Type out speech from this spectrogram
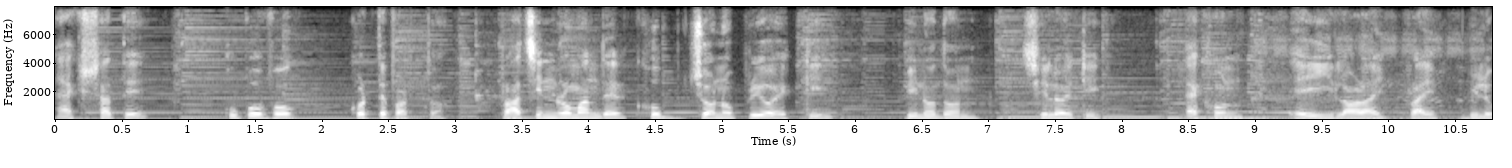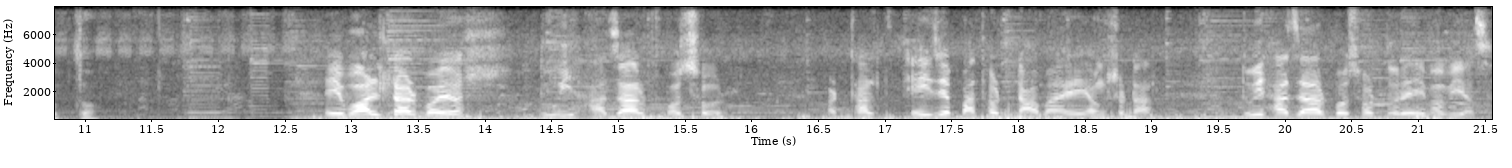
একসাথে উপভোগ করতে পারত। প্রাচীন রোমানদের খুব জনপ্রিয় একটি বিনোদন ছিল এটি। এখন এই লড়াই প্রায় বিলুপ্ত। এই ওয়ালটার বয়স দুই হাজার বছর। অর্থাৎ এই যে পাথরটা বা এই অংশটা দুই হাজার বছর ধরে এভাবেই আছে।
